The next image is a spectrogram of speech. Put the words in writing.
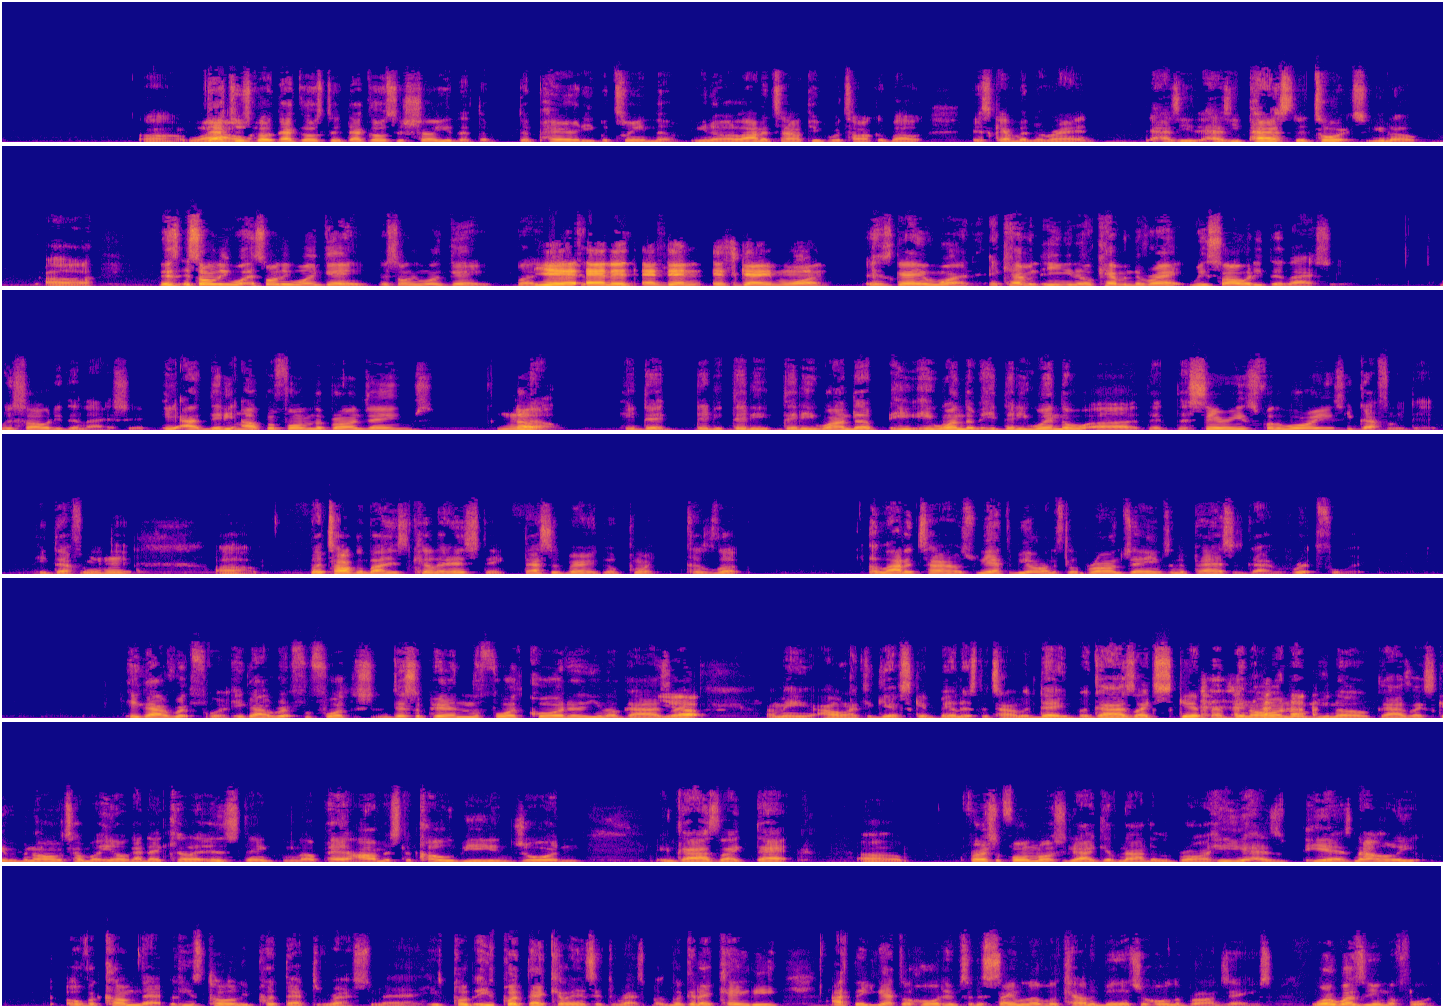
Um, Wow. That just goes that goes to that goes to show you that the the parity between them. You know, a lot of times people talk about is Kevin Durant has he has he passed the torch? You know, uh, it's, it's only one it's only one game. It's only one game, but yeah, and it and then it's game one. It's game one, and Kevin, you know, Kevin Durant. We saw what he did last year. We saw what he did last year. He out, did he Mhm. outperform LeBron James? No, he did. Did he? Did he? Did he wind up? He he won the. He, did he win the uh the, the series for the Warriors? He definitely did. He definitely Mhm. did. Um, but talk about his killer instinct. That's a very good point. Because look, a lot of times we have to be honest. LeBron James in the past has gotten ripped for it. He got ripped for it. He got ripped for fourth disappearing in the fourth quarter. You know, guys like I mean, I don't like to give Skip Bayless the time of day, but guys like Skip have been on him. You know, guys like Skip have been on him, talking about he don't got that killer instinct. You know, paying homage to Kobe and Jordan and guys like that. Um, first and foremost, you gotta give nod to LeBron. He has he has not only overcome that, but he's totally put that to rest, man. He's put he's put that killer instinct to rest. But look at that KD. I think you have to hold him to the same level of accountability that you hold LeBron James. Where was he in the fourth?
